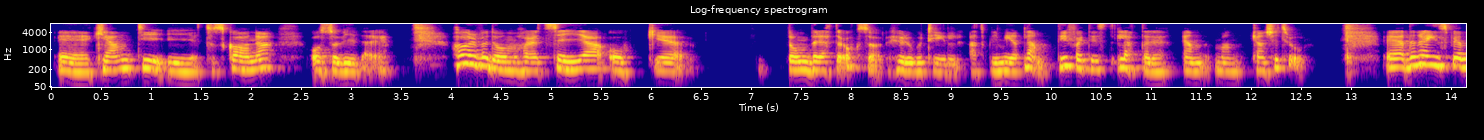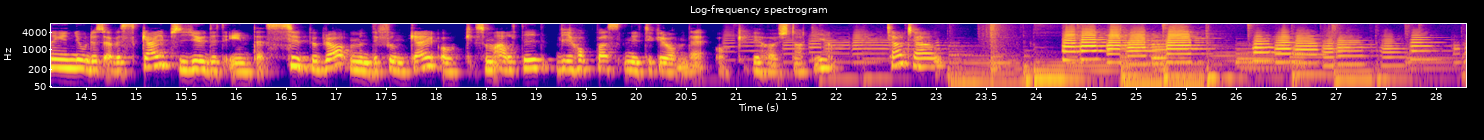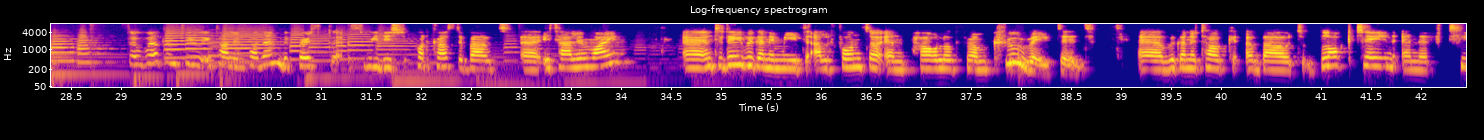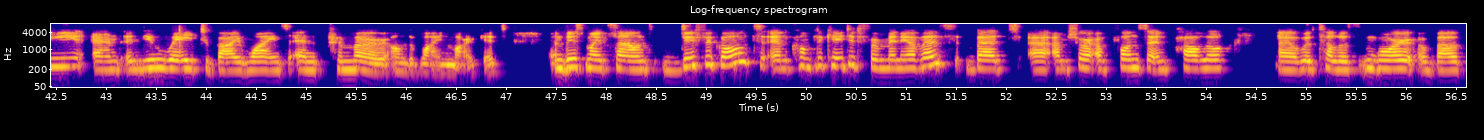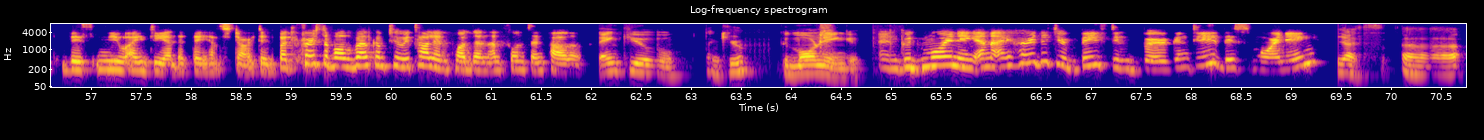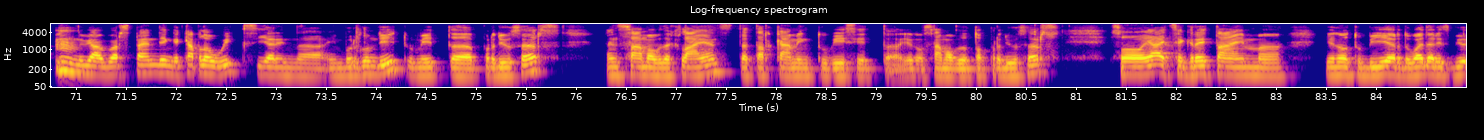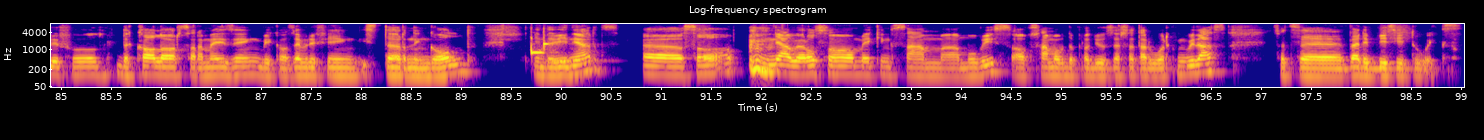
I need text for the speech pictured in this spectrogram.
eh, Chianti i Toscana och så vidare. Hör vad de har att säga och eh, de berättar också hur det går till att bli medlem. Det är faktiskt lättare än man kanske tror. Eh, den här inspelningen gjordes över Skype så ljudet är inte superbra men det funkar och som alltid, vi hoppas ni tycker om det och vi hörs snart igen. Ciao ciao! So, welcome to Italian Podden, the first uh, Swedish podcast about uh, Italian wine. Uh, and today we're going to meet Alfonso and Paolo from Crurated. Uh, we're going to talk about blockchain, NFT, and a new way to buy wines en primeur on the wine market. And this might sound difficult and complicated for many of us, but uh, I'm sure Alfonso and Paolo uh, will tell us more about this new idea that they have started. But first of all, welcome to Italian Podden, Alfonso and Paolo. Thank you. Thank you. Good morning. And good morning. And I heard that you're based in Burgundy this morning. Yes, uh, we are we're spending a couple of weeks here in uh, in Burgundy to meet uh, producers and some of the clients that are coming to visit. Uh, you know, some of the top producers. So yeah, it's a great time uh, you know to be here the weather is beautiful the colors are amazing because everything is turning gold in the vineyards uh, so yeah we're also making some uh, movies of some of the producers that are working with us so it's a very busy two weeks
